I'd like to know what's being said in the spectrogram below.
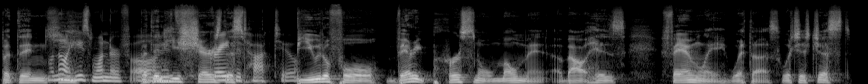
But then well, no, he's wonderful. but then he shares this to talk to. beautiful, very personal moment about his family with us, which is just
